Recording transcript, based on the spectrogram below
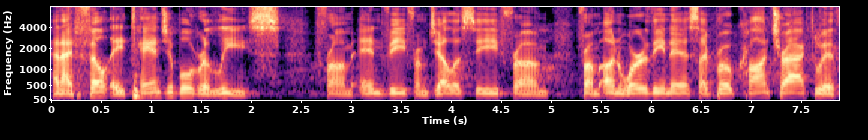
and I felt a tangible release from envy, from jealousy, from from unworthiness. I broke contract with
